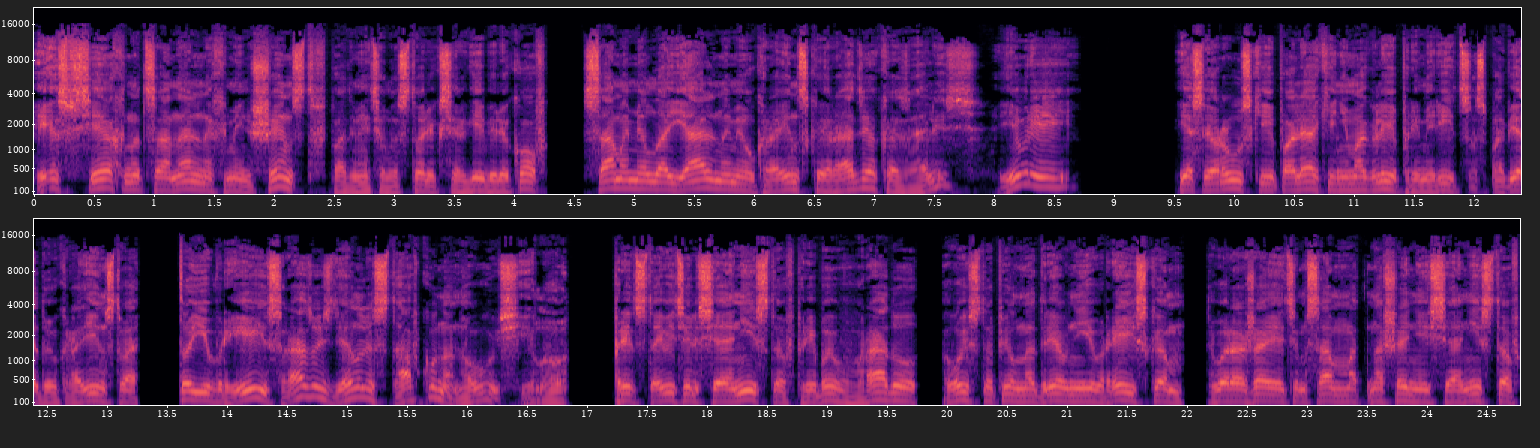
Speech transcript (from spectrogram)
Из всех национальных меньшинств, подметил историк Сергей Беляков, самыми лояльными украинской ради оказались евреи. Если русские и поляки не могли примириться с победой украинства, то евреи сразу сделали ставку на новую силу. Представитель сионистов, прибыв в Раду, выступил на древнееврейском, выражая этим самым отношение сионистов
